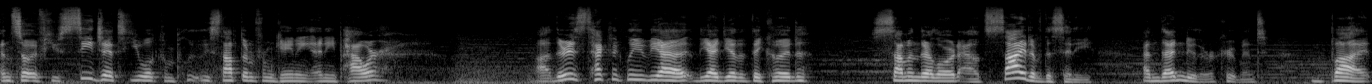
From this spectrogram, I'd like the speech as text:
And so if you siege it, you will completely stop them from gaining any power. Uh, there is technically the uh, the idea that they could summon their lord outside of the city and then do the recruitment. But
